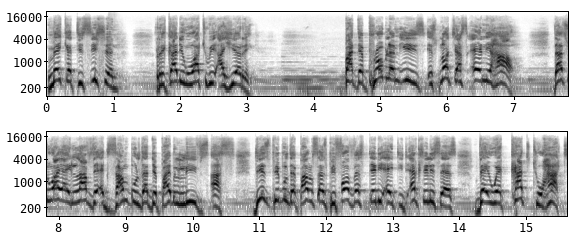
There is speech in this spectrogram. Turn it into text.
make a decision regarding what we are hearing. But the problem is, it's not just anyhow. That's why I love the example that the Bible leaves us. These people, the Bible says before verse 38, it actually says they were cut to heart.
